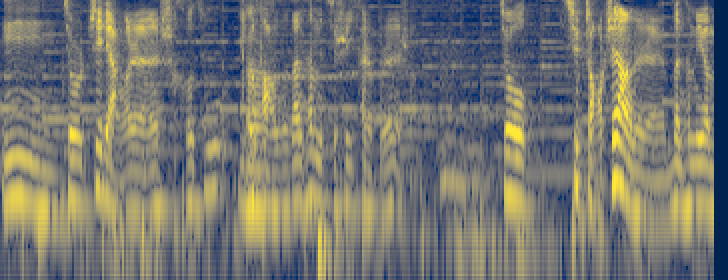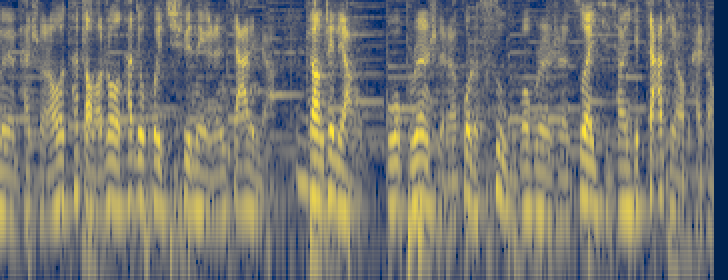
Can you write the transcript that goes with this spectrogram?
嗯。就是这两个人是合租一个嗯房子，但他们其实一开始不认识，嗯。就去找这样的人，问他们愿不愿意拍摄，然后他找到之后，他就会去那个人家里面，嗯。让这两波不认识的人或者四五波不认识的人坐在一起，像一个家庭要拍照。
